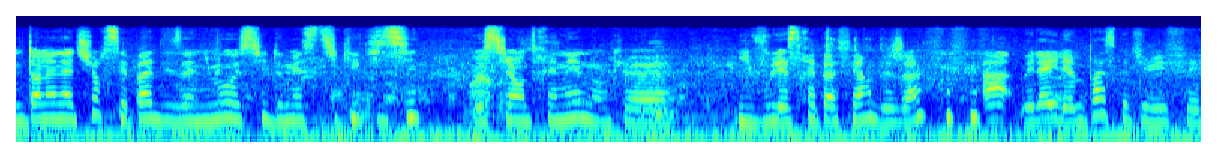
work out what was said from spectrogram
dans la nature, c'est pas des animaux aussi domestiqués qu'ici, aussi entraînés, donc euh, il vous laisserait pas faire déjà. ah, mais là, il aime pas ce que tu lui fais.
